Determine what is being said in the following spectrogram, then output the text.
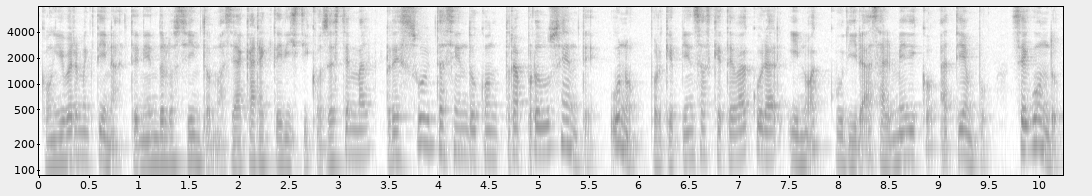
con ivermectina teniendo los síntomas ya característicos de este mal resulta siendo contraproducente. Uno, porque piensas que te va a curar y no acudirás al médico a tiempo. Segundo,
